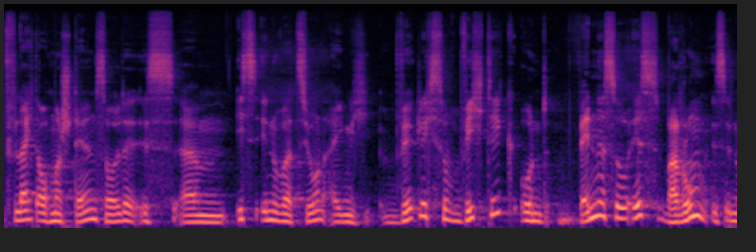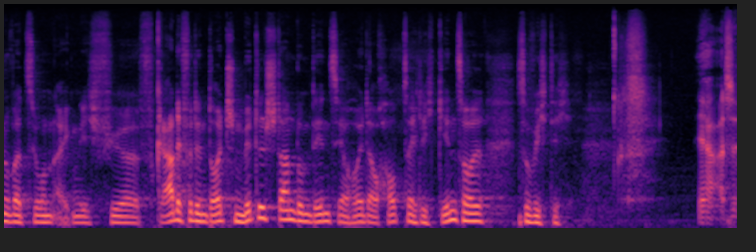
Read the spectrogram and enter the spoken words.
vielleicht auch mal stellen sollte, ist, ähm, ist Innovation eigentlich wirklich so wichtig? Und wenn es so ist, warum ist Innovation eigentlich für, gerade für den deutschen Mittelstand, um den es ja heute auch hauptsächlich gehen soll, so wichtig? Ja, also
